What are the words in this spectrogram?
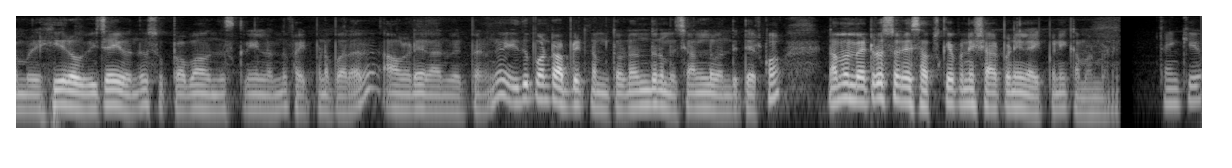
நம்ம ஹீரோ விஜய் வந்து சூப்பராக வந்து ஸ்க்ரீனில் வந்து ஃபைட் பண்ண போகிறாரு அவனோட எல்லாரும் வெயிட் பண்ணுங்கள் இது போன்ற அப்டேட் நம்ம தொடர்ந்து நம்ம சேனலில் வந்துட்டே இருக்கோம். நம்ம மெட்ரோ ஸ்டோரியை சப்ஸ்கிரைப் பண்ணி ஷேர் பண்ணி லைக் பண்ணி கமெண்ட் பண்ணுங்கள் தேங்க்யூ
